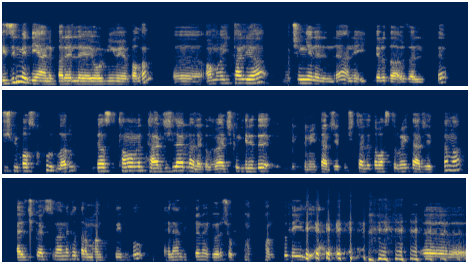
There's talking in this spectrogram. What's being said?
ezilmedi yani Barella'ya, Jorginho'ya falan. Ee, ama İtalya maçın genelinde hani ilk yarıda özellikle müthiş bir baskı kurdular. Biraz tamamen tercihlerle alakalı. Belçika geride beklemeyi tercih etmiş. İtalya'da bastırmayı tercih etti ama Belçika açısından ne kadar mantıklıydı bu? Elendiklerine göre çok mantıklı değildi yani. ee,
